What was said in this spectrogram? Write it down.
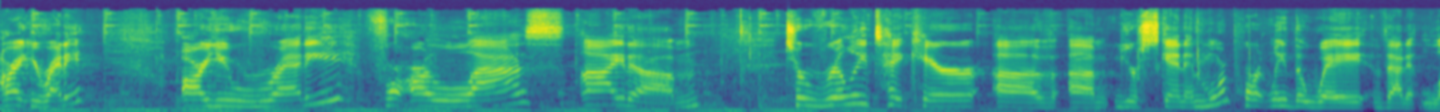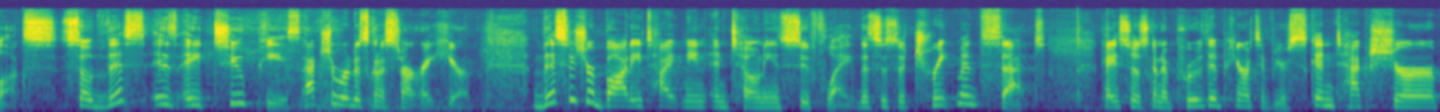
All right, you ready? Are you ready for our last item? To really take care of um, your skin and more importantly, the way that it looks. So this is a two-piece. Actually, we're just gonna start right here. This is your body tightening and toning souffle. This is a treatment set. Okay, so it's gonna improve the appearance of your skin texture.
